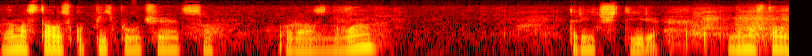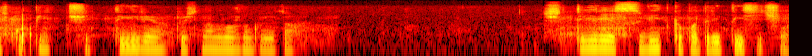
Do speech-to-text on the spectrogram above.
Нам осталось купить получается раз два три четыре. Нам осталось купить четыре то есть нам нужно где-то четыре свитка по три тысячи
